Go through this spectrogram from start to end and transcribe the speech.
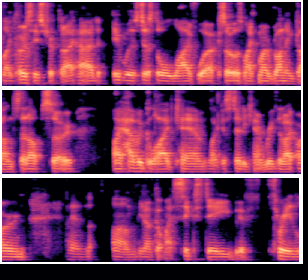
like overseas trip that I had, it was just all live work. So it was like my run and gun setup. So I have a glide cam, like a steady cam rig that I own, and um, you know, I've got my 6D with three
